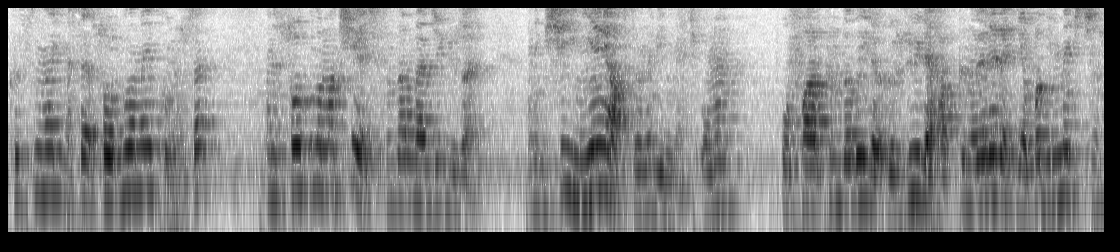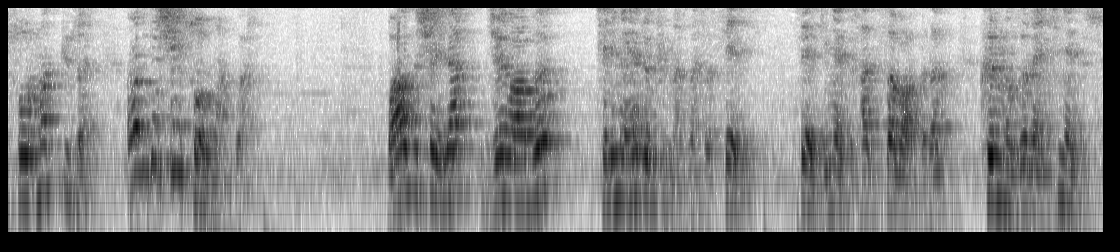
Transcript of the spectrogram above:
kısmına mesela sorgulamayı konuşsak hani sorgulamak şey açısından bence güzel. Hani bir şeyi niye yaptığını bilmek, onun o farkındalığıyla, özüyle, hakkını vererek yapabilmek için sormak güzel. Ama bir de şey sormak var. Bazı şeyler cevabı kelimeye dökülmez. Mesela sevgi. Sevgi nedir? Hadi sabaha kadar kırmızı renk nedir?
